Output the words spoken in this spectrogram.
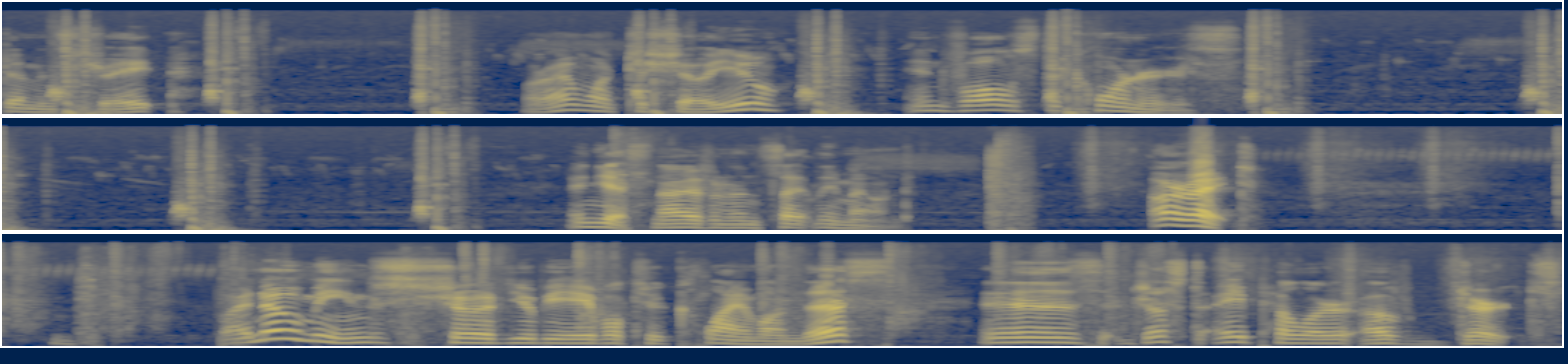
demonstrate. What I want to show you involves the corners. And yes, now I have an unsightly mound. Alright. By no means should you be able to climb on this. It is just a pillar of dirt.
